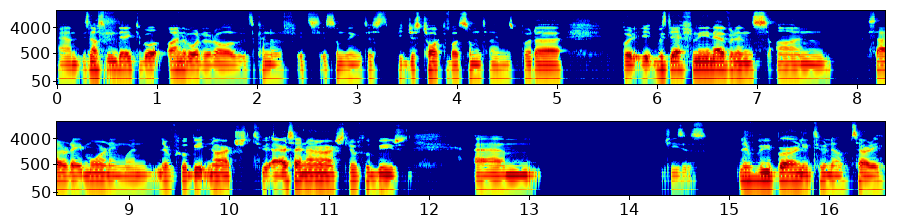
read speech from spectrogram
Um, it's not something they like to go on about at all. It's kind of it's, it's something just be just talked about sometimes. But uh, but it was definitely in evidence on Saturday morning when Liverpool beat Norwich to or sorry not Norwich Liverpool beat um Jesus Liverpool beat Burnley 2 0 sorry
